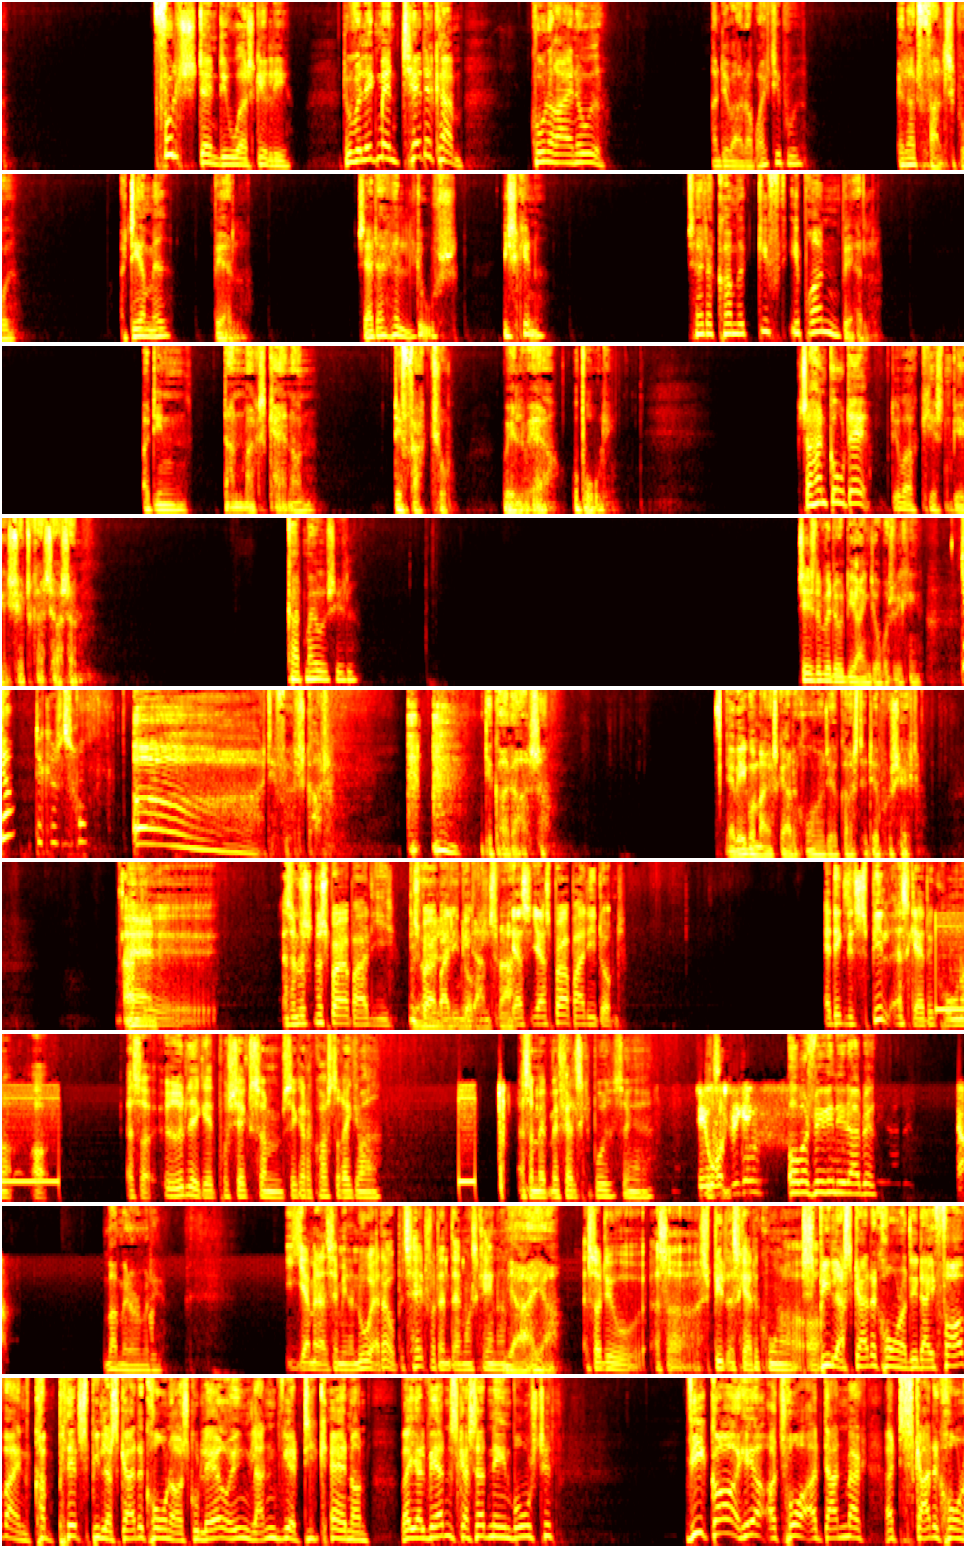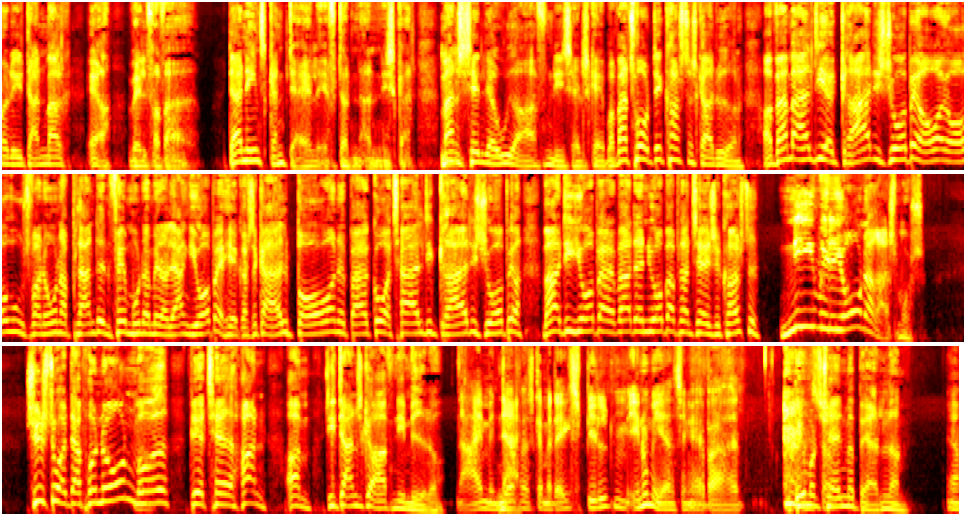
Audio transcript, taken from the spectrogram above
Fuldstændig uadskillelige. Du vil ikke med en tættekam kunne regne ud, om det var et oprigtigt bud, eller et falsk bud. Og dermed, Bertel, så er der hældt lus i skinnet. Så er der kommet gift i brønden, Bertel. Og din Danmarks kanon de facto vil være ubrugelig. Så har en god dag. Det var Kirsten Birke Sjøtskrets og sådan. Kat mig ud, Sissel. Sissel, vil du lige ringe til Obers Viking? Jo, det kan du tro. Åh, oh, det føles godt. det gør det altså. Jeg ved ikke, hvor mange skattekroner det har kostet, det her projekt. Nej, Ja. det, altså nu, nu spørger jeg bare lige, nu spørger jeg bare lige dumt. ansvar. Jeg, jeg spørger bare lige dumt. Er det ikke lidt spild af skattekroner at altså ødelægge et projekt, som sikkert har kostet rigtig meget? Altså med, med falske bud, tænker jeg. Det er Obers Viking. Obers Viking, lige et øjeblik. Ja. Hvad mener du med det? Jamen altså, jeg mener, nu er der jo betalt for den Danmarks kanon. Ja, ja. Så er det jo altså spild af skattekroner. Og, Spild af skattekroner, det er der i forvejen komplet spild af skattekroner og skulle lave en eller anden værdikanon. Hvad i alverden skal sådan en bruges til? Vi går her og tror, at Danmark, at skattekronerne i Danmark er velforvaret. Der er den ene skandale efter den anden i skat. Man mm. sælger ud af offentlige selskaber. Hvad tror du, det koster skatteyderne? Og hvad med alle de her gratis jordbær over i Aarhus, hvor nogen har plantet en 500 meter lang jordbærhæk, og så kan alle borgerne bare gå og tage alle de gratis jordbær. Hvad har de jordbær, hvad den jordbærplantage kostet? 9 millioner, Rasmus. Synes du, at der på nogen måde bliver taget hånd om de danske offentlige midler? Nej, men Nej. Nej. derfor skal man da ikke spille dem endnu mere, tænker jeg bare. At, Det må du Så- tale med Bertel om. Ja.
